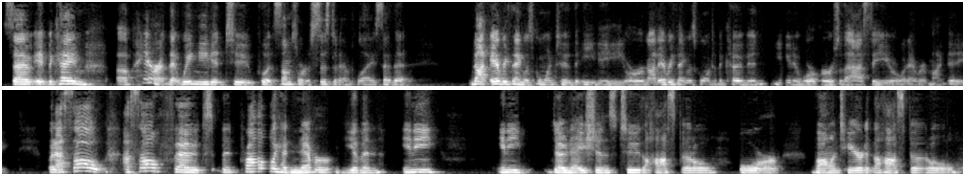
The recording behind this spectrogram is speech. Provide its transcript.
So it became apparent that we needed to put some sort of system in place so that not everything was going to the ED or not everything was going to the COVID unit workers or the ICU or whatever it might be. But I saw I saw folks that probably had never given any any donations to the hospital or volunteered at the hospital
